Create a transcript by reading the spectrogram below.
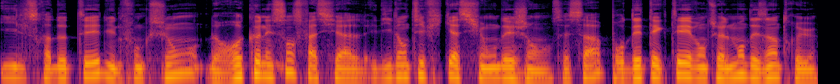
il sera doté d'une fonction de reconnaissance faciale et d'identification des gens, c'est ça, pour détecter éventuellement des intrus.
